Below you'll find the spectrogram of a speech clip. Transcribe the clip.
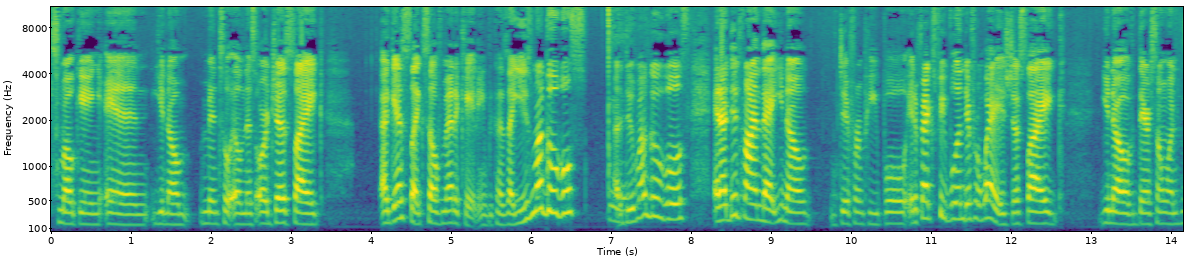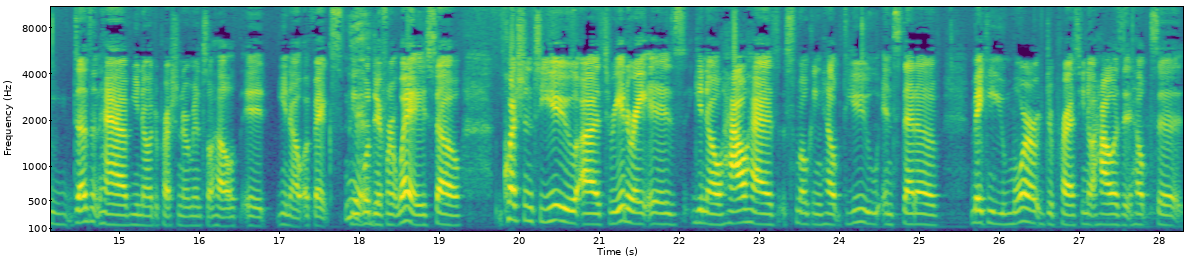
smoking and you know mental illness or just like I guess like self medicating because I use my Googles. I do my Googles, and I did find that you know different people it affects people in different ways. Just like you know if there's someone who doesn't have you know depression or mental health, it you know affects people Yeah. different ways. So, question to you uh, to reiterate is you know how has smoking helped you instead of making you more depressed? You know how has it helped to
